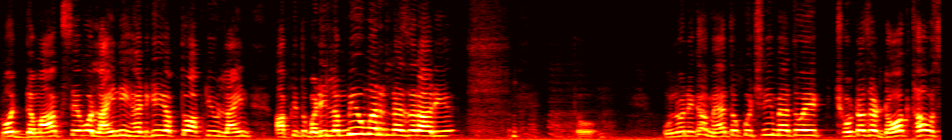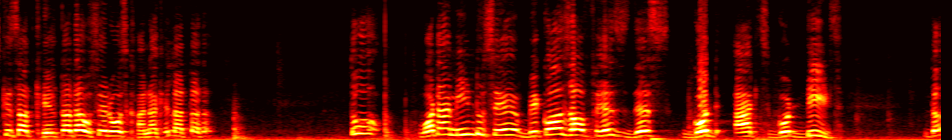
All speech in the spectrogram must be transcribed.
वो दिमाग से वो लाइन ही हट गई अब तो आपकी लाइन आपकी तो बड़ी लंबी उम्र नज़र आ रही है। तो उन्होंने कहा मैं तो कुछ नहीं मैं तो एक छोटा सा डॉग था उसके साथ खेलता था उसे रोज खाना खिलाता था। तो what I mean to say, because of his this good acts, good deeds, the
